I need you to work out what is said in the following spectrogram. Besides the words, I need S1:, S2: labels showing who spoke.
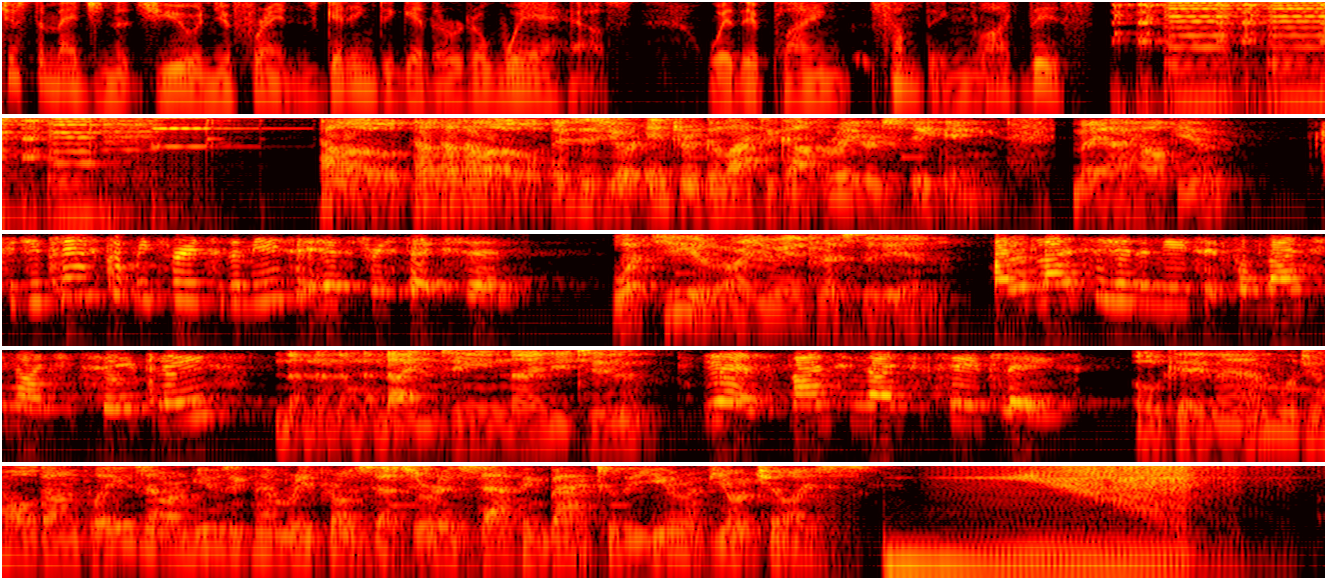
S1: Just imagine it's you and your friends getting together at a warehouse where they're playing something like this.
S2: Hello, hello, hello. This is your intergalactic operator speaking. May I help you?
S3: Could you please put me through to the music history section?
S2: What year are you interested in?
S3: I would like to hear the music from 1992, please.
S2: N- n- n- 1992?
S3: Yes, 1992, please.
S2: Okay, ma'am. Would you hold on, please? Our music memory processor is zapping back to the year of your choice.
